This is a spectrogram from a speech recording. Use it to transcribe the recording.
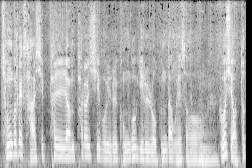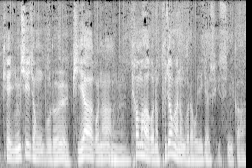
1948년 8월 15일을 건국일로 본다고 해서 음. 그것이 어떻게 임시정부를 비하하거나 음. 폄하하거나 부정하는 거라고 얘기할 수 있습니까?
